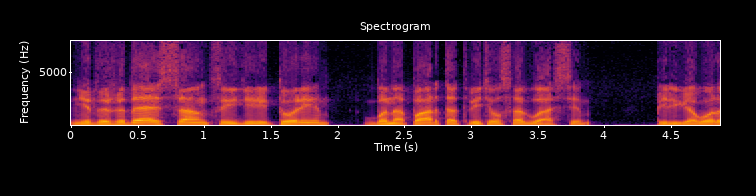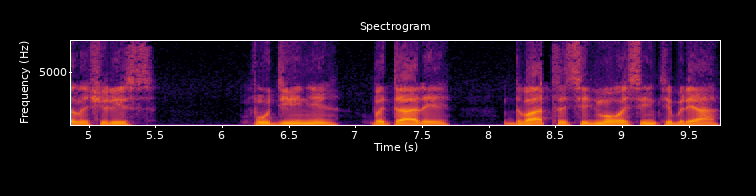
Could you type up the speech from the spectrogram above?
Не дожидаясь санкций директории, Бонапарт ответил согласием. Переговоры начались в Удине, в Италии, 27 сентября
